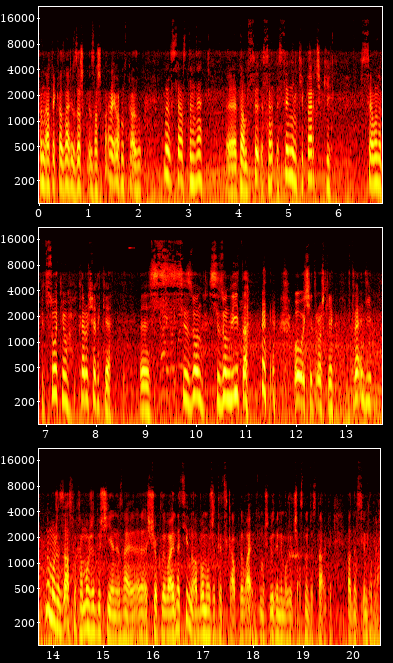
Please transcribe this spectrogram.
ціна така, знаю, заш- зашквара, я вам скажу. Ну і все остальне, е, там си- си- синенькі перчики, все воно під сотню. Коротше таке. Сезон, сезон літа, овочі трошки в тренді. Ну, може засуха, може душі, я не знаю, е, що впливає на ціну, або може ТЦК впливає, тому що люди не можуть вчасно доставити. Ладно, всім добра.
